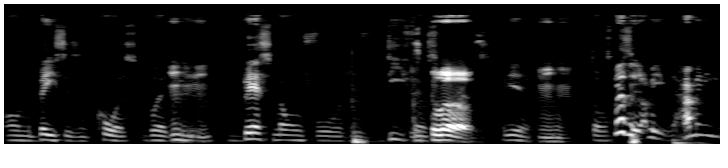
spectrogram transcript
on the bases, of course, but Mhm. best known for his defense. gloves. Yeah. Mhm. So especially, I mean, how many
